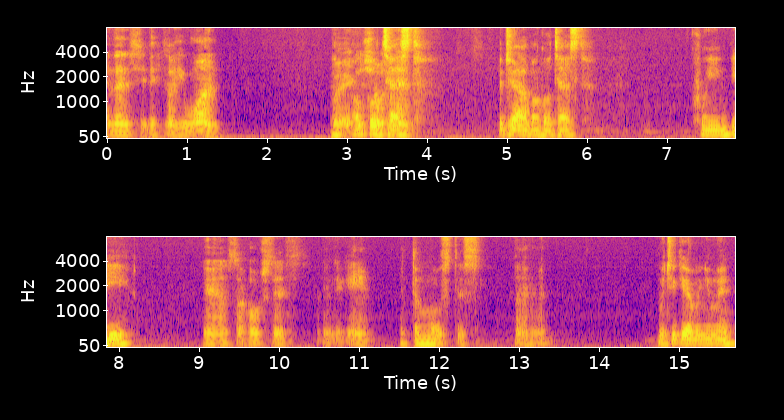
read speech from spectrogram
and then see, so he won. It Uncle him. Test. Good job, Uncle Test. Queen B Yeah, that's the hostess in the game. with the mostest. What you get when you win?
